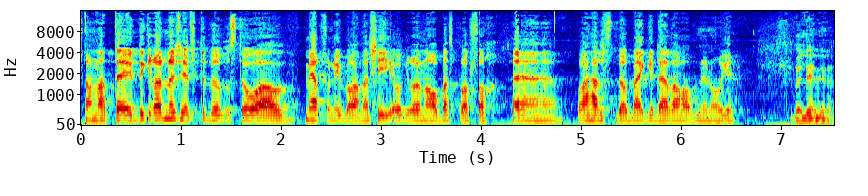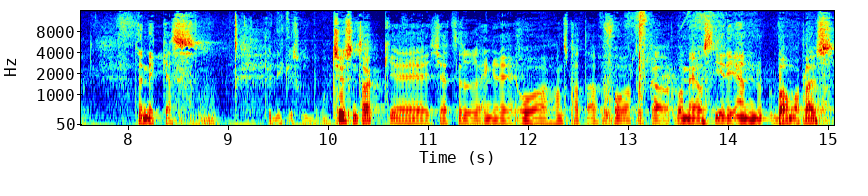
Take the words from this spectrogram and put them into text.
Sånn at det, det grønne skiftet bør bestå av mer fornybar energi og grønne arbeidsplasser. Eh, og helst bør begge deler havne i Norge. Veldig enig i det. Det nikkes. Det nikker som bra. Tusen takk, eh, Kjetil, Ingrid og Hans Petter, for at dere var med oss. Gi dem en varm applaus.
